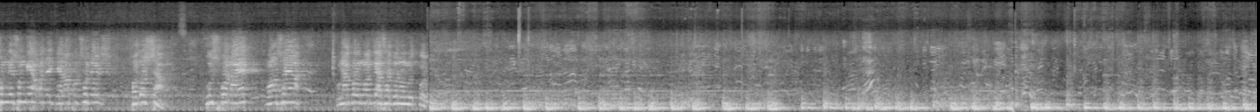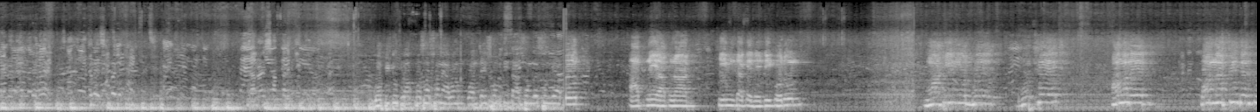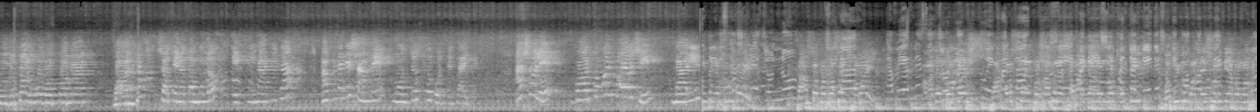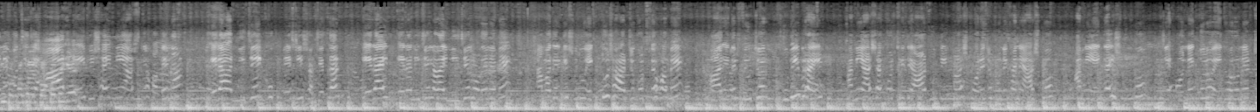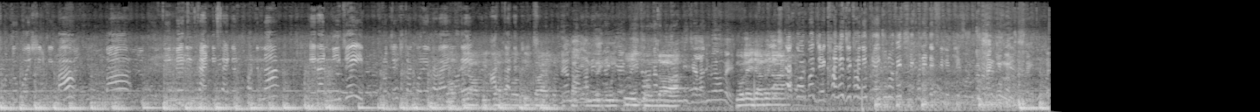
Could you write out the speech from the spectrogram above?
সঙ্গে সঙ্গে আমাদের জেলা পরিষদের সদস্যা পুষ্প নায়ক মহাশয়া ওনাকেও মঞ্চে আসার জন্য অনুরোধ করব। গোপীটু ব্লক প্রশাসন এবং পঞ্চায়েত সমিতি তার সঙ্গে সঙ্গে আপনি আপনার টিমটাকে রেডি করুন। মাটির মধ্যে বসে আমাদের কন্যাশ্রীদের প্রবেশন উপভোগ করবেন। সচেতনতামূলক একটি নাটিকা আপনাদের সামনে মঞ্চস্থ করতে চাই। আসলে বর্তমান বয়সে নারীর জন্য সবাই আমাদের জন্য সর্বস্তরের প্রশাসনের সবাইকে অনুরোধ করছি পঞ্চায়েত সমিতি এবং প্রশাসনের পক্ষ থেকে সাহায্য করতে হবে আর এদের ফিউচার খুবই ব্রাইট আমি আশা করছি যে আর দু তিন মাস পরে যখন এখানে আসব আমি এটাই শুনব যে অনেকগুলো এই ধরনের ছোট বয়সী বিবাহ বা ইমেল ইনফ্যান্টিসাইডের ঘটনা এরা নিজেই প্রচেষ্টা করে লড়াই লড়ে আটকাতে যাবে চেষ্টা করব যেখানে যেখানে প্রয়োজন হবে সেখানে ডেফিনেটলি করব। Thank you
